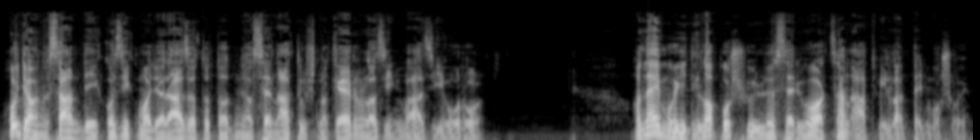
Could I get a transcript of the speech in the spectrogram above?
Hogyan szándékozik magyarázatot adni a szenátusnak erről az invázióról? A nejmoidi lapos, hüllőszerű arcán átvillant egy mosoly.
